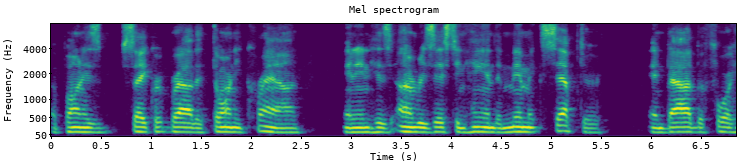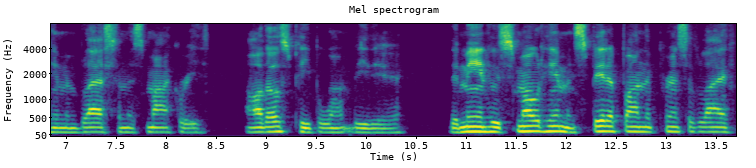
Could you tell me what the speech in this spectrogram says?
upon his sacred brow the thorny crown, and in his unresisting hand the mimic scepter, and bowed before him in blasphemous mockeries. All those people won't be there. The men who smote him and spit upon the Prince of Life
